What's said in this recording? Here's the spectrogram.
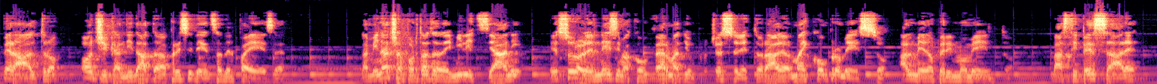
peraltro oggi candidato alla presidenza del paese. La minaccia portata dai miliziani è solo l'ennesima conferma di un processo elettorale ormai compromesso, almeno per il momento. Basti pensare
